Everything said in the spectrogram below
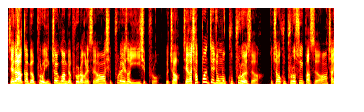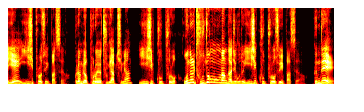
제가 아까 몇 프로 익절 구간 몇 프로라 그랬어요? 10%에서 20% 그쵸? 제가 첫 번째 종목 9%였어요 그쵸? 9% 수익 봤어요. 자, 얘 20% 수익 봤어요. 그럼 몇 프로예요? 두 개 합치면 29%. 오늘 두 종목만 가지고도 29% 수익 봤어요. 근데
